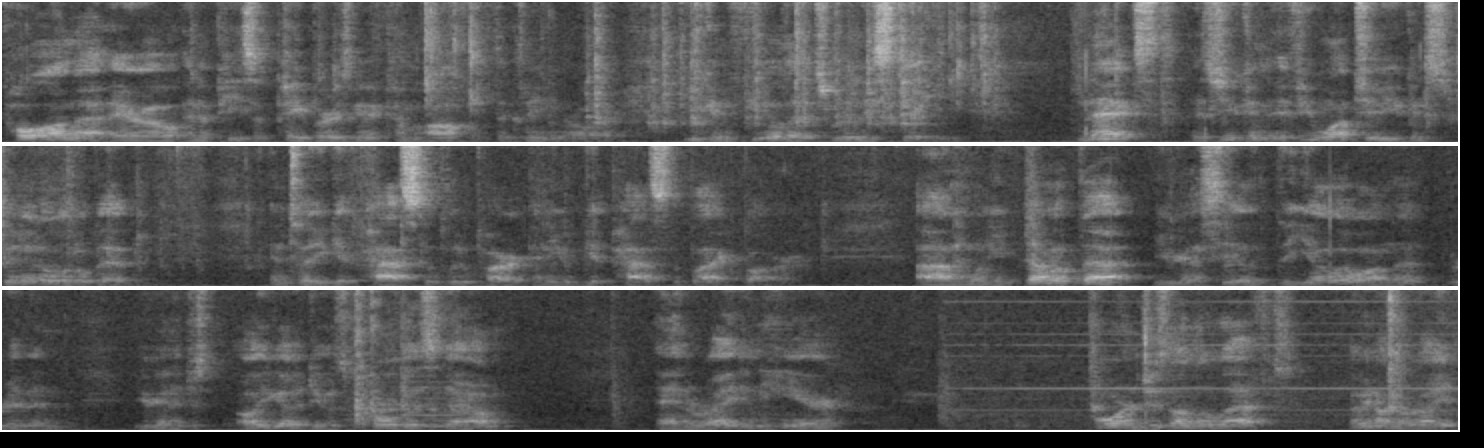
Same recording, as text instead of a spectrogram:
pull on that arrow and a piece of paper is gonna come off of the cleaning roller. You can feel that it's really sticky. Next is you can, if you want to, you can spin it a little bit until you get past the blue part and you get past the black bar. Um, when you're done with that, you're gonna see the yellow on the ribbon. You're gonna just, all you gotta do is pull this down and right in here, orange is on the left, I mean on the right,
